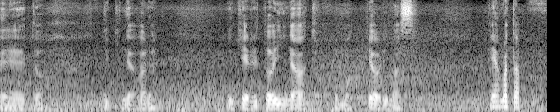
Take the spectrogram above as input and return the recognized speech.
えーと、とできながら行けるといいなと思っております。ではまた。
